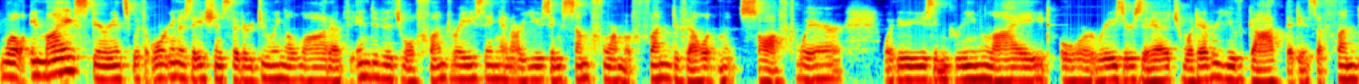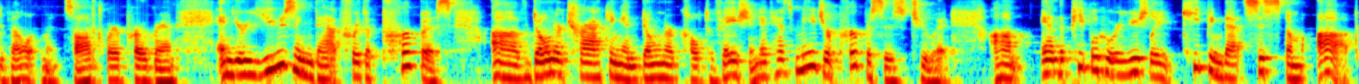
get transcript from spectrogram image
Well, in my experience with organizations that are doing a lot of individual fundraising and are using some form of fund development software, whether you're using Greenlight or Raiser's Edge, whatever you've got that is a fund development software program, and you're using that for the purpose of donor tracking and donor cultivation. It has major purposes to it. Um, and the people who are usually keeping that system up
